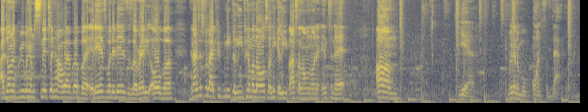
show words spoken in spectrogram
I don't agree with him snitching, however, but it is what it is. It's already over, and I just feel like people need to leave him alone so he can leave us alone on the internet. Um, yeah, we're gonna move on from that one.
